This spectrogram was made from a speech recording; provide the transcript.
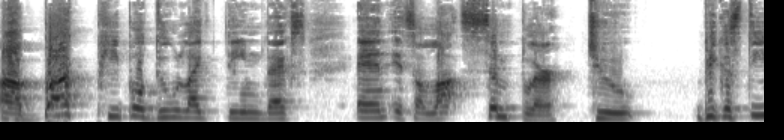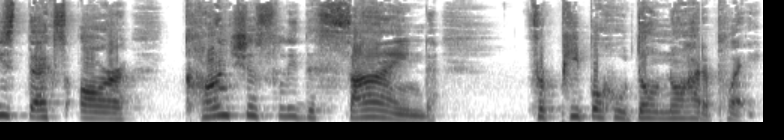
Uh, but people do like theme decks and it's a lot simpler to, because these decks are consciously designed for people who don't know how to play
